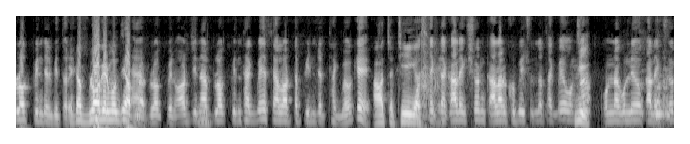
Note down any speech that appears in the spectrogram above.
ব্লক প্রিন্টের ভিতরে। এটা মধ্যে আপনার। হ্যাঁ block print original block print থাকবে সালোয়ারটা প্রিন্টেড থাকবে ওকে আচ্ছা ঠিক আছে। প্রত্যেকটা কালেকশন কালার খুবই সুন্দর থাকবে। ওন্না ওন্নাগুলিও কালেকশন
